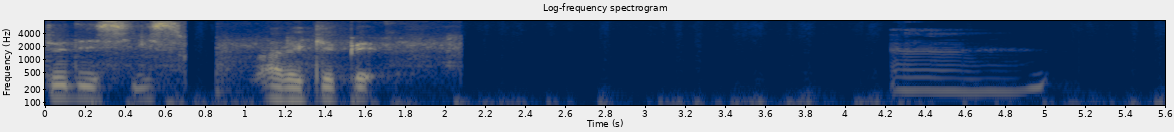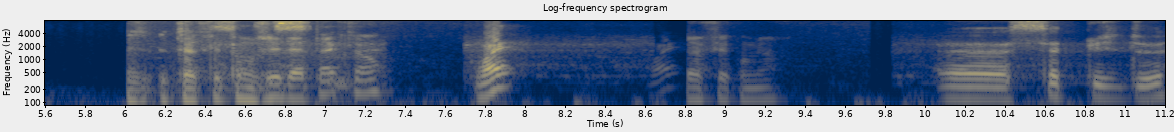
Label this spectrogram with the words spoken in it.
2d6 avec l'épée. Euh... T'as fait ton jet d'attaque là Ouais. T'as fait combien? Euh, 7 plus 2.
